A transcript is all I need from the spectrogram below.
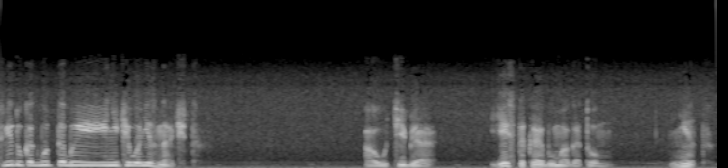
с виду как будто бы и ничего не значит. А у тебя есть такая бумага, Том? Нет. —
